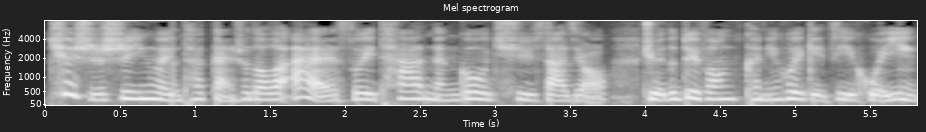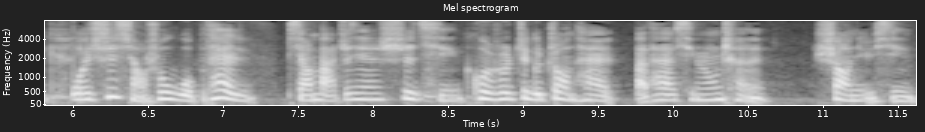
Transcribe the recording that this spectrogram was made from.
确实是因为他感受到了爱，所以他能够去撒娇，觉得对方肯定会给自己回应。我是想说，我不太想把这件事情或者说这个状态把它形容成少女心，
